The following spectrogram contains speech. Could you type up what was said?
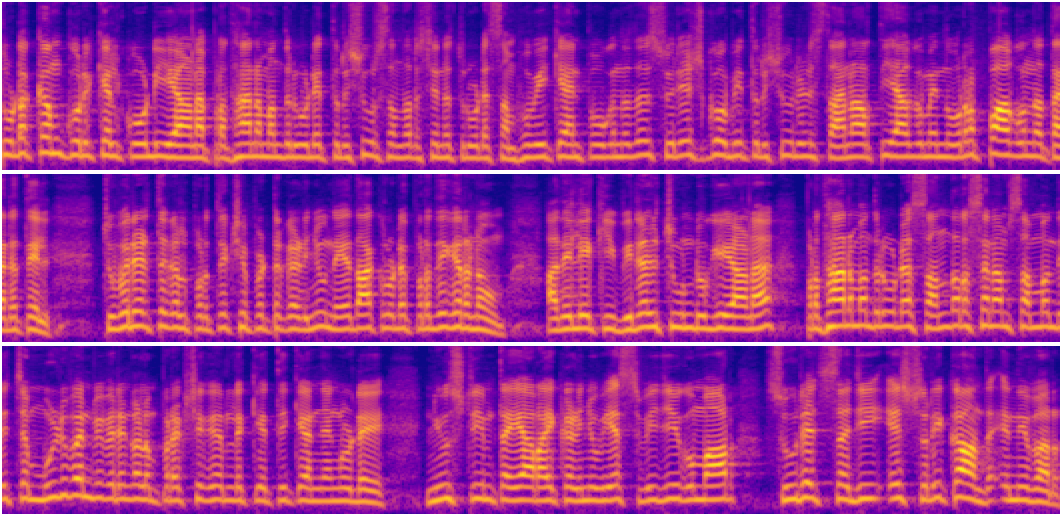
തുടക്കം കുറിക്കൽ കൂടിയാണ് പ്രധാനമന്ത്രിയുടെ തൃശൂർ സന്ദർശനത്തിലൂടെ സംഭവിക്കാൻ പോകുന്നത്. സുരേഷ് ഗോപി തൃശൂരിൽ സ്ഥാനാർത്ഥിയാകുമെന്ന് ഉറപ്പാകുന്ന തരത്തിൽ ചുവരെഴുത്തുകൾ പ്രത്യക്ഷപ്പെട്ടു കഴിഞ്ഞു. നേതാക്കളുടെ പ്രതികരണവും അതിലേക്ക് വിരൽ ചൂണ്ടുകയാണ്. പ്രധാനമന്ത്രിയുടെ സന്ദർശനം സംബന്ധിച്ച മുഴുവൻ വിവരങ്ങളും പ്രേക്ഷകരിലേക്ക് എത്തിക്കാൻ ഞങ്ങളുടെ ന്യൂസ് ടീം തയ്യാറായി കഴിഞ്ഞു. എസ്. വിജയകുമാർ സൂരജ് സജി എസ്. ശ്രീകാന്ത് എന്നിവർ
